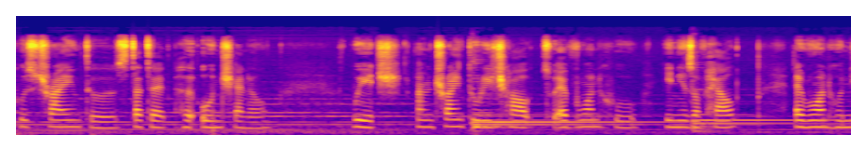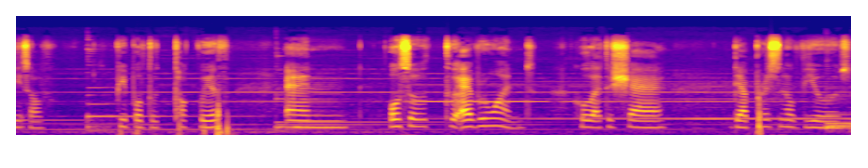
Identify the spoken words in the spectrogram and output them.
who's trying to start her own channel which I'm trying to reach out to everyone who in need of help, everyone who needs of people to talk with, and also to everyone who like to share their personal views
